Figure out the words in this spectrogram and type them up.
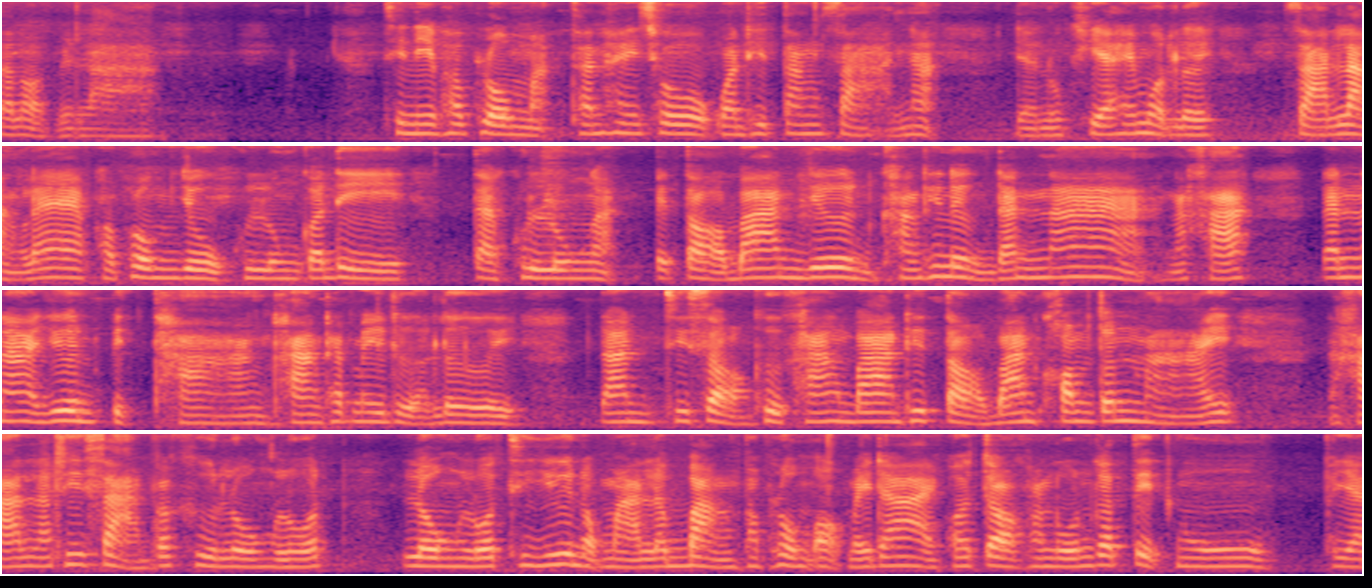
ตลอดเวลา ทีนี้พระพรหมอะท่านให้โชควันที่ตั้งศาลน่ะ เดี๋ยวหนูเคลียร์ให้หมดเลยศาลหลังแรกพระพรหมอยู่คุณลุงก็ดี แต่คุณลุงอะไปต่อบ้านยื่นครั้งที่หนึ่งด้านหน้านะคะ ด้านหน้ายื่นปิดทางทางแทบไม่เหลือเลย ด้านที่สองคือข้างบ้านที่ต่อบ้านค่อมต้นไม้นะคะ และที่สามก็คือโรงรถโรงรถที่ยื่นออกมาแล้วบังพระพรหมออกไม่ได้ พอจอกทางนู้นก็ติดงูพญา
